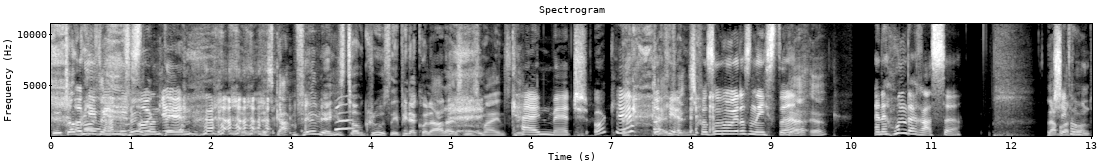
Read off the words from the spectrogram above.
Nee, Tom Cruise, der hat einen Film. den? Es gab einen Film, der hieß Tom Cruise. Nee, Pina Colada ist nicht meins. Nee. Kein Match. Okay. Okay, versuchen wir das nächste. Ja, ja. Eine Hunderasse. Labrador. Schäferhund.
